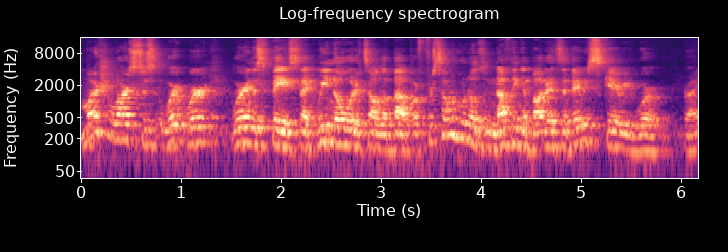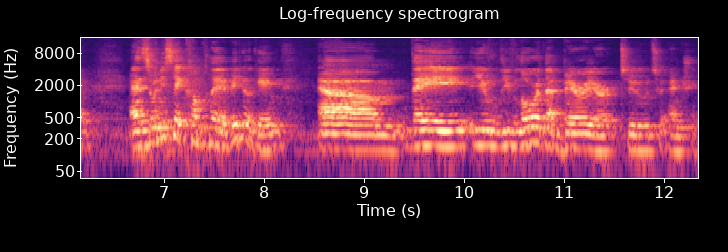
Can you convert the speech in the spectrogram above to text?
martial arts, just we're, we're, we're in a space, like we know what it's all about, but for someone who knows nothing about it, it's a very scary word, right? And so when you say come play a video game, um, they you, you've lowered that barrier to, to entry.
